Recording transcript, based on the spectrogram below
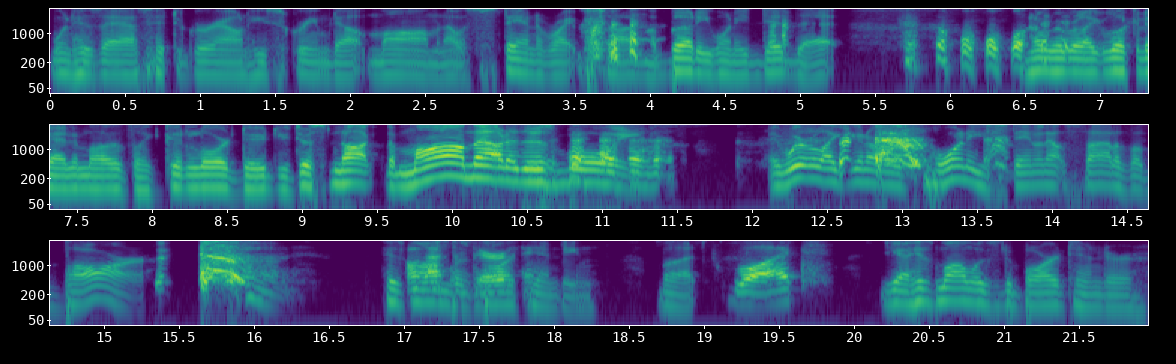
when his ass hit the ground, he screamed out "mom," and I was standing right beside my buddy when he did that. I remember like looking at him. I was like, "Good lord, dude, you just knocked the mom out of this boy." And we were like in our twenties, standing outside of a bar. His oh, mom was bartending, but what? Yeah, his mom was the bartender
